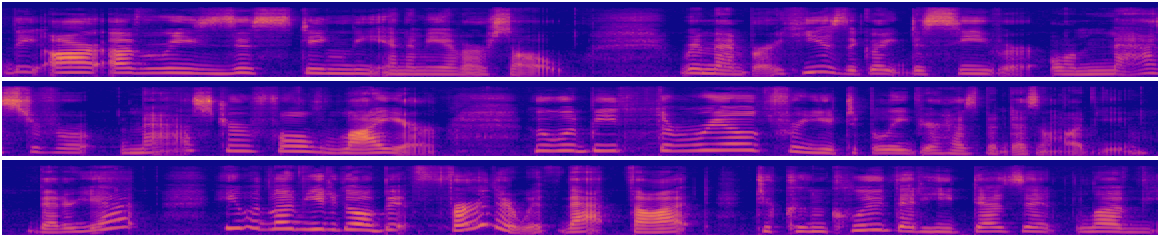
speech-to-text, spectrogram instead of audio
the R of resisting the enemy of our soul. Remember, he is the great deceiver or masterful masterful liar who would be thrilled for you to believe your husband doesn't love you. Better yet, he would love you to go a bit further with that thought to conclude that he doesn't love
